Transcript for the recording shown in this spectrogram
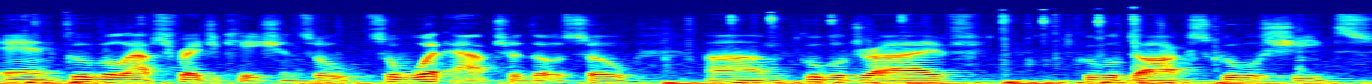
and Google Apps for Education. So, so what apps are those? So, um, Google Drive, Google Docs, Google Sheets,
